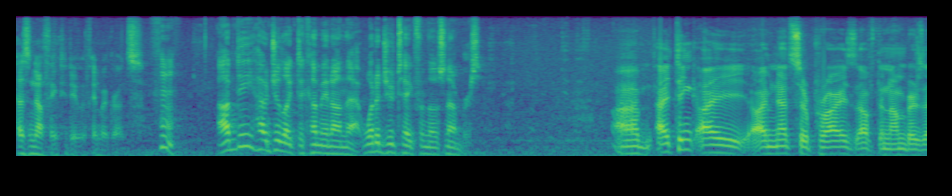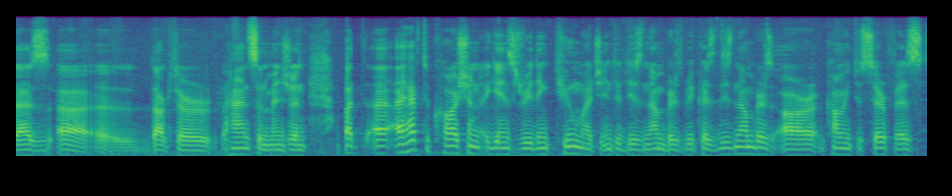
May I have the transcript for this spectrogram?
has nothing to do with immigrants. Hmm. Abdi, how'd you like to come in on that? What did you take from those numbers? Um, I think I, I'm not surprised of the numbers as uh, uh, Dr. Hansen mentioned, but uh, I have to caution against reading too much into these numbers because these numbers are coming to surface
